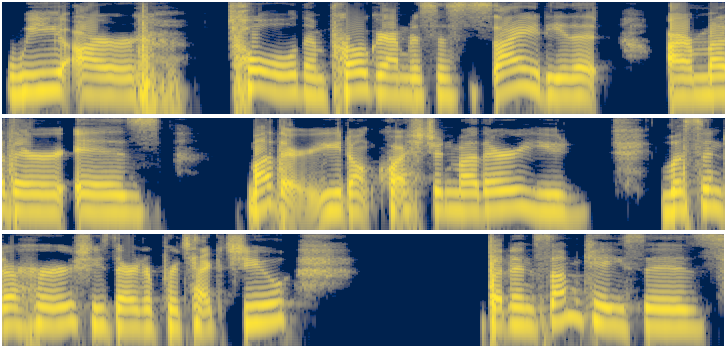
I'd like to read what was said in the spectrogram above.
we are told and programmed as a society that our mother is mother. You don't question mother, you listen to her, she's there to protect you. But in some cases,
